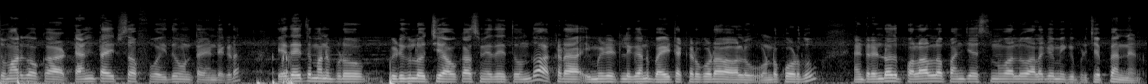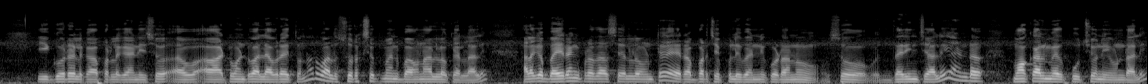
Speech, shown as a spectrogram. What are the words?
సుమారుగా ఒక టెన్ టైప్స్ ఆఫ్ ఇది ఉంటాయండి ఇక్కడ. ఏదైతే మనం ఇప్పుడు పిడుగులు వచ్చే అవకాశం ఏదైతే ఉందో అక్కడ ఇమీడియట్లీ కానీ బయట ఎక్కడ కూడా వాళ్ళు ఉండకూడదు. అండ్ రెండోది పొలాల్లో పనిచేస్తున్న వాళ్ళు అలాగే మీకు ఇప్పుడు చెప్పాను నేను. ఈ గొర్రెల కాపర్లు కానీ సో అటువంటి వాళ్ళు ఎవరైతే ఉన్నారో వాళ్ళు సురక్షితమైన భవనాల్లోకి వెళ్ళాలి. అలాగే బహిరంగ ప్రదేశాల్లో ఉంటే రబ్బర్ చెప్పులు ఇవన్నీ కూడాను సో ధరించాలి. అండ్ మోకాల మీద కూర్చొని ఉండాలి.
